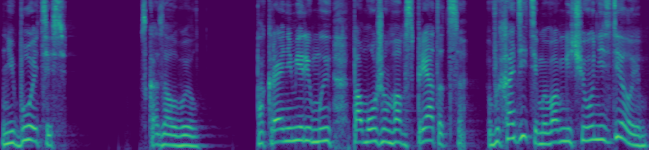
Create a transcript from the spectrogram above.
«Не бойтесь», — сказал Уилл. По крайней мере, мы поможем вам спрятаться. Выходите, мы вам ничего не сделаем».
